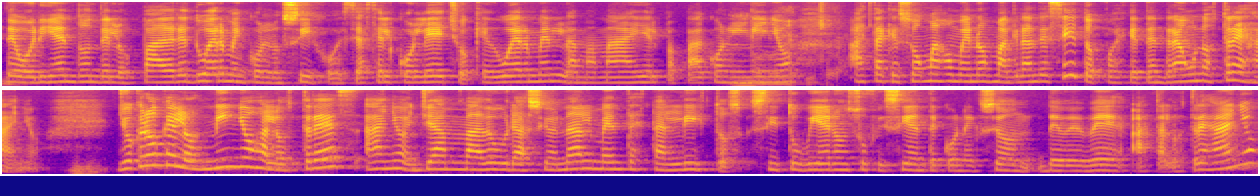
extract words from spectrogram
teoría en donde los padres duermen con los hijos. Se hace el colecho, que duermen la mamá y el papá con el niño hasta que son más o menos más grandecitos, pues que tendrán unos tres años. Yo creo que los niños a los tres años ya maduracionalmente están listos si tuvieron suficiente conexión de bebé hasta los tres años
